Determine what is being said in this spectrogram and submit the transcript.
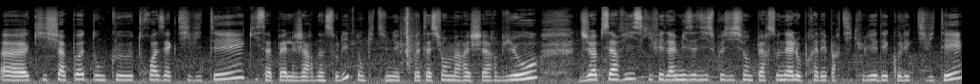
euh, qui chapeaute donc trois activités qui s'appellent Jardin Solide, donc qui est une exploitation maraîchère bio, Job Service qui fait de la mise à disposition de personnel auprès des particuliers des collectivités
